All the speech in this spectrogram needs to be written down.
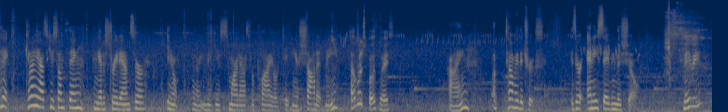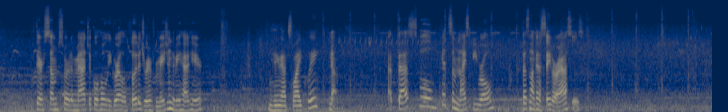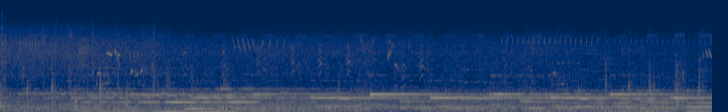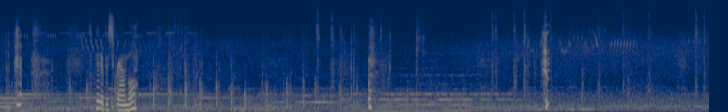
Hey, can I ask you something and get a straight answer? You know, without you making a smart-ass reply or taking a shot at me. That works both ways. Fine. Look, tell me the truth. Is there any saving this show? Maybe. If there's some sort of magical holy grail of footage or information to be had here. You think that's likely? No. At best, we'll get some nice B-roll. That's not gonna save our asses. Of a scramble.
